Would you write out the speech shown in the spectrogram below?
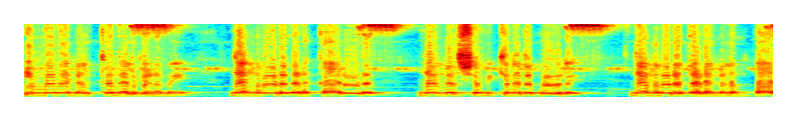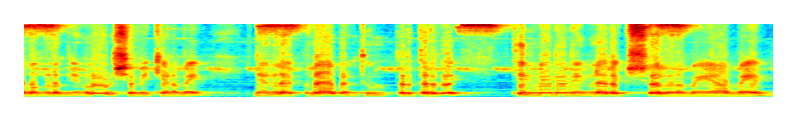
ഇന്ന് ഞങ്ങൾക്ക് നൽകണമേ. ഞങ്ങളുടെ കടക്കാരോട് ഞങ്ങൾ ക്ഷമിക്കുന്നത് പോലെ ഞങ്ങളുടെ കടങ്ങളും പാപങ്ങളും ഞങ്ങളോട് ക്ഷമിക്കണമേ. ഞങ്ങളെ പ്രലോഭനത്തിൽ ഉൾപ്പെടുത്തരുതേ. തിന്മയിൽ നിന്ന് ഞങ്ങളെ രക്ഷകൊള്ളണമേ. ആമേൻ.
